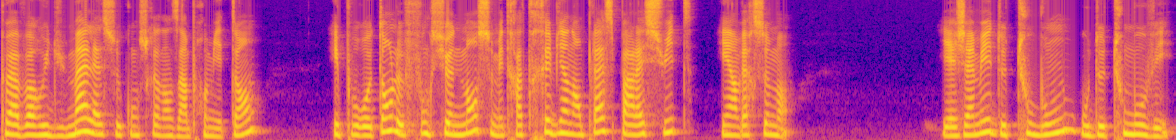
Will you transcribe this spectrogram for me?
peut avoir eu du mal à se construire dans un premier temps, et pour autant le fonctionnement se mettra très bien en place par la suite et inversement. Il n'y a jamais de tout bon ou de tout mauvais.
